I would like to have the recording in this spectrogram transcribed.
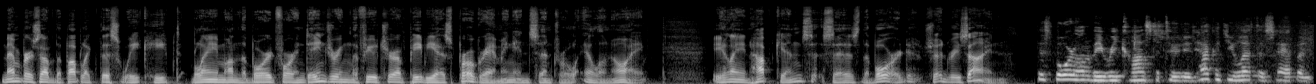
Members of the public this week heaped blame on the board for endangering the future of PBS programming in central Illinois. Elaine Hopkins says the board should resign. This board ought to be reconstituted. How could you let this happen?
